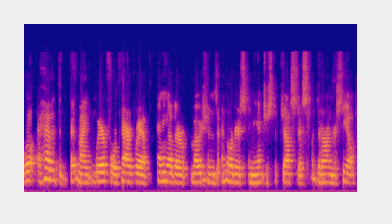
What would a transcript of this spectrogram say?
Well, I have at the, at my wherefore paragraph, any other motions and orders in the interest of justice that are under seal.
